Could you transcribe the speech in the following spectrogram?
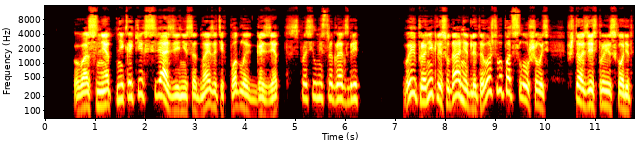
— У вас нет никаких связей ни с одной из этих подлых газет? — спросил мистер Грэксбери. — Вы проникли сюда не для того, чтобы подслушивать, что здесь происходит,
